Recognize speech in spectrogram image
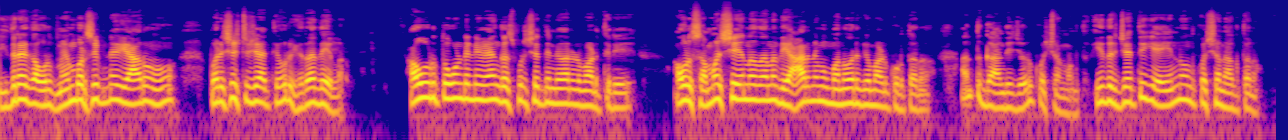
ಇದ್ರಾಗ ಅವ್ರ ಮೆಂಬರ್ಶಿಪ್ನಾಗ ಯಾರೂ ಪರಿಶಿಷ್ಟ ಜಾತಿಯವರು ಇರೋದೇ ಇಲ್ಲ. ಅವ್ರು ತೊಗೊಂಡು ನೀವು ಹೆಂಗೆ ಅಸ್ಪೃಶ್ಯತೆ ನಿವಾರಣೆ ಮಾಡ್ತೀರಿ? ಅವ್ರ ಸಮಸ್ಯೆ ಏನದ ಅನ್ನೋದು ಯಾರು ನಿಮಗೆ ಮನವರಿಕೆ ಮಾಡಿಕೊಡ್ತಾರೆ ಅಂತ ಗಾಂಧೀಜಿಯವರು ಕ್ವಶನ್ ಮಾಡ್ತಾರೆ. ಇದ್ರ ಜೊತೆಗೆ ಇನ್ನೊಂದು ಕ್ವಶನ್ ಹಾಕ್ತಾರೆ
